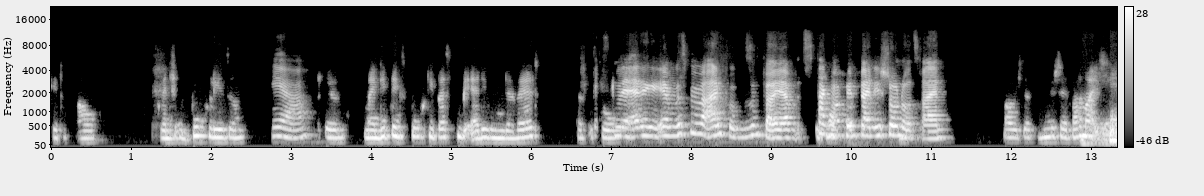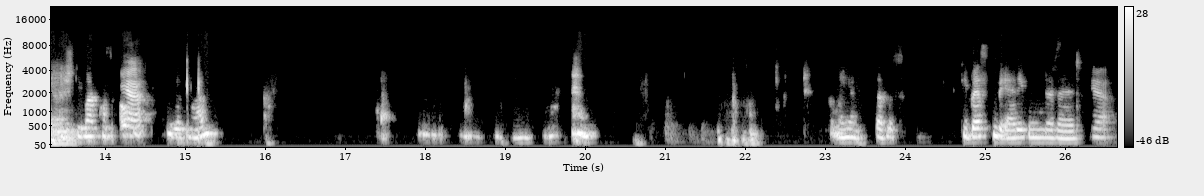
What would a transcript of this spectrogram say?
geht es auch. Wenn ich ein Buch lese. Ja. Mein Lieblingsbuch, Die besten Beerdigungen der Welt. Das ist so. Ihr müsst mir mal angucken. Super, ja. Das packen wir auf jeden Fall in die Shownotes rein. Habe ich das hingestellt? Warte mal, ich, ich stehe mal kurz auf. Ja. Das mal. Guck mal hier, das ist die besten Beerdigungen der Welt. Ja.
